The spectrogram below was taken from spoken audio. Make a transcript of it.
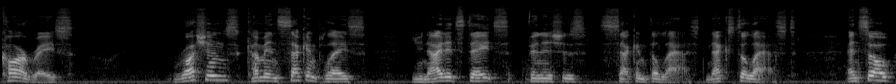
car race. Russians come in second place. United States finishes second to last, next to last. And so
